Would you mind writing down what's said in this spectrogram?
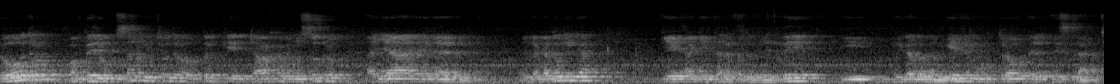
Lo otro, Juan Pedro Gusanovich, otro doctor que trabaja con nosotros allá en, la Católica, que aquí está la foto 3D, y Ricardo también les mostró el SLATCH.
